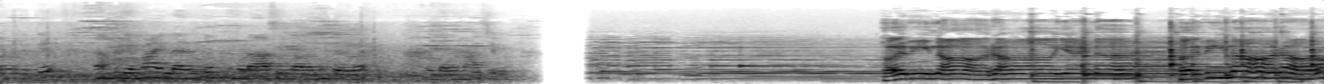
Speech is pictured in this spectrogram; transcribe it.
பண்ணுறதுக்கு நம்பிக்கையம்மா எல்லாருக்கும் உங்களோட ஆசீர்வாதமும் தேவை. हरिनारायण हरिनारायण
